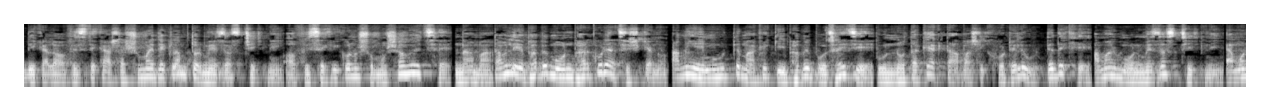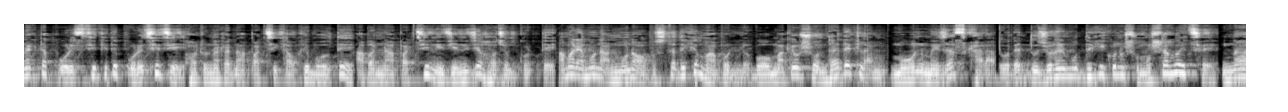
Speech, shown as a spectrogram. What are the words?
বিকালে অফিস থেকে আসার সময় দেখলাম তোর মেজাজ ঠিক নেই। অফিসে কি কোনো সমস্যা হয়েছে? না মা, তাহলে এভাবে মন ভার করে আছিস কেন? আমি এই মুহূর্তে মাকে কীভাবে বোঝাই যে পূর্ণতাকে একটা আবাসিক হোটেলে উঠতে দেখে আমার মন মেজাজ ঠিক নেই? এমন একটা পরিস্থিতিতে পড়েছি যে ঘটনাটা না পারছি কাউকে বলতে, আবার না পারছি নিজে নিজে হজম করতে। আমার এমন আনমনা অবস্থা দেখে মা বলল, বৌমাকেও সন্ধ্যায় দেখলাম, মন মেজাজ খারাপ। তোদের দুজনের মধ্যে কি কোনো সমস্যা হয়েছে? না,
